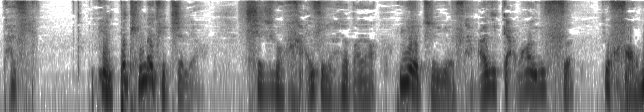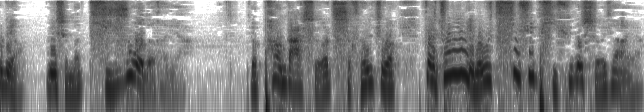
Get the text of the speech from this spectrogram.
他且便不停的去治疗，吃这种寒性消导药，越治越差，而且感冒一次就好不了。为什么？体弱的很呀，叫胖大舌、齿痕舌，在中医里都是气虚脾虚的舌象呀。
